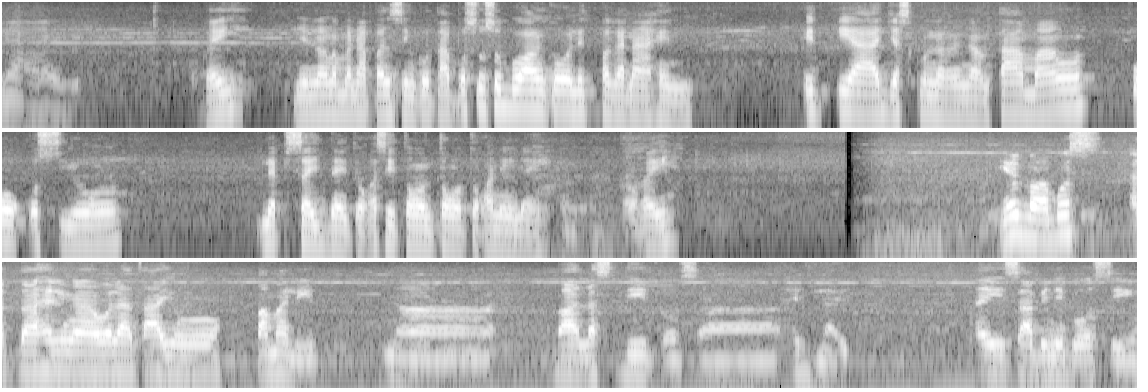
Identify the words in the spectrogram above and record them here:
Yan. Okay? Yun lang naman napansin ko. Tapos susubukan ko ulit paganahin. I-adjust ko na rin ng tamang focus yung left side na ito kasi tungo-tungo to kanina eh. Okay? Yun mga boss. At dahil nga wala tayong pamalit na balas dito sa headlight, ay sabi ni Bossing,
